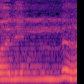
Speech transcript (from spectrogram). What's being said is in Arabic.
ولله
